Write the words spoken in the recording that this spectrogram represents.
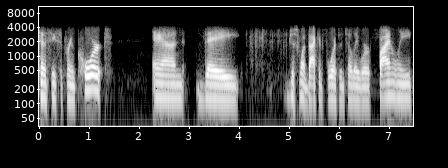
Tennessee Supreme Court, and they just went back and forth until they were finally,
